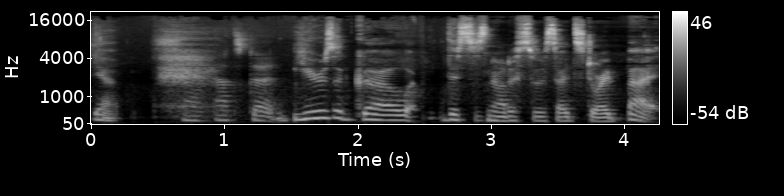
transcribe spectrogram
yeah So that's good. years ago, this is not a suicide story, but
